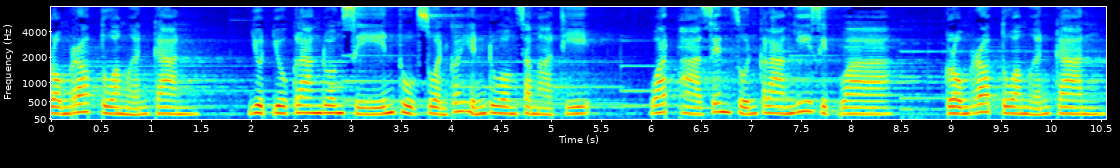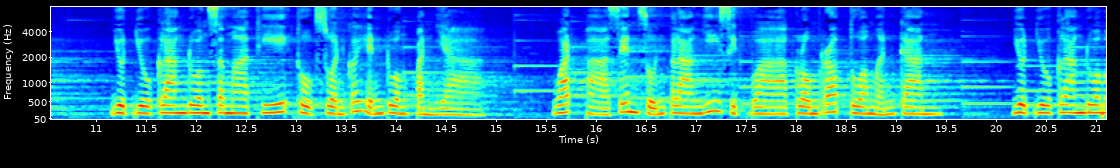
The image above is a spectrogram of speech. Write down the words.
กลมรอบตัวเหมือนกัน หยุดอยู่กลางดวงศีลถูกส่วนก็เห็นดวงสมาธิ วัดผ่าเส้นศูนย์กลางยี่สิบวา กลมรอบตัวเหมือนกัน หยุดอยู่กลางดวงสมาธิถูกส่วนก็เห็นดวงปัญญา วัดผ่าเส้นศูนย์กลางยี่สิบวากลมรอบตัวเหมือนกัน หยุดอยู่กลางดวง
